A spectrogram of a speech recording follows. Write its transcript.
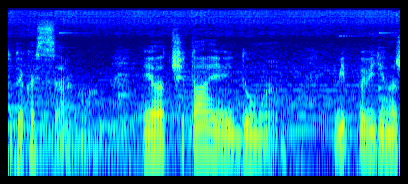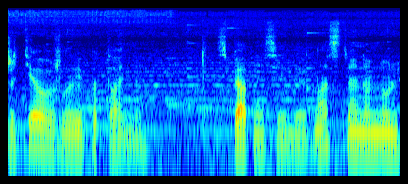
тут якась церква. Я читаю і думаю. Відповіді на життєво важливі питання. З п'ятниці 19.00,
